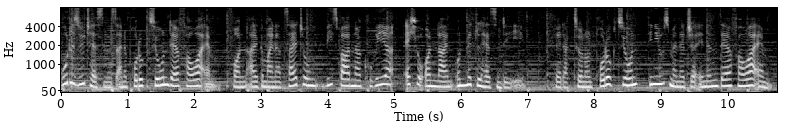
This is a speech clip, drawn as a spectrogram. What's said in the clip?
Gute Südhessen ist eine Produktion der VAM von Allgemeiner Zeitung, Wiesbadener Kurier, Echo Online und Mittelhessen.de. Redaktion und Produktion die NewsmanagerInnen der VAM.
